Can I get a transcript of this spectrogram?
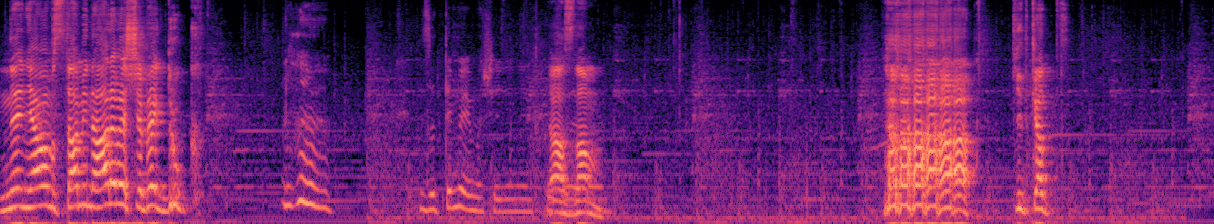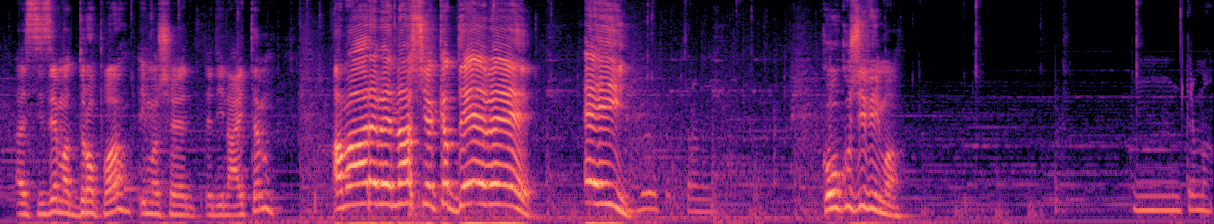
Не, нямам стамина, аре бе, ще бег друг! За тебе имаше един. Да, знам. Киткат. А си взема дропа. Имаше един айтем. Ама аре бе, нашия къде е бе? Ей! Колко живи има? Трима.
